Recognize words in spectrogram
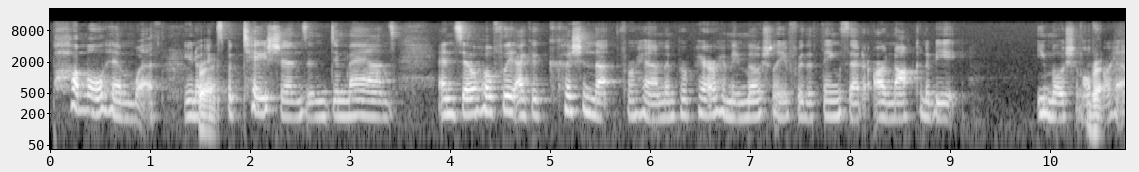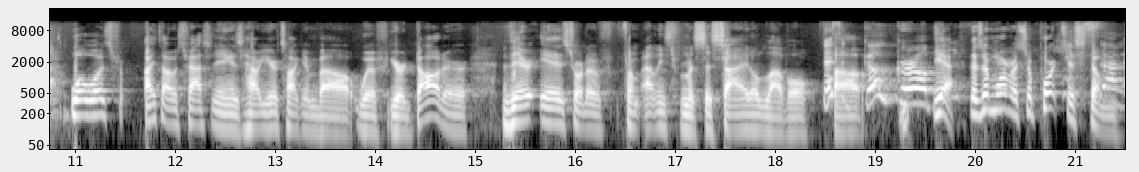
pummel him with, you know, Right. expectations and demands. And so hopefully I could cushion that for him and prepare him emotionally for the things that are not going to be emotional for him. Well, what's I thought was fascinating is how you're talking about with your daughter. There is sort of, from at least from a societal level, That's uh, a go girl. yeah, there's a more of a support system. Some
